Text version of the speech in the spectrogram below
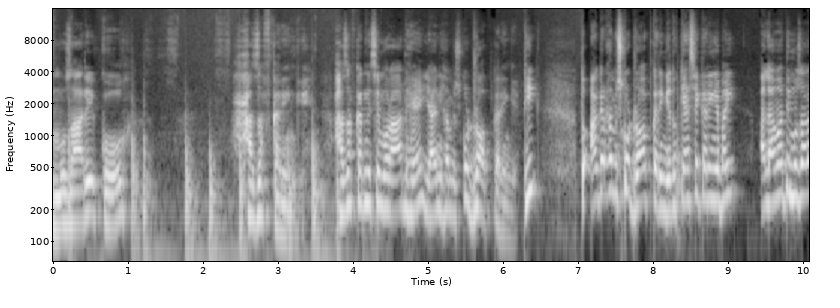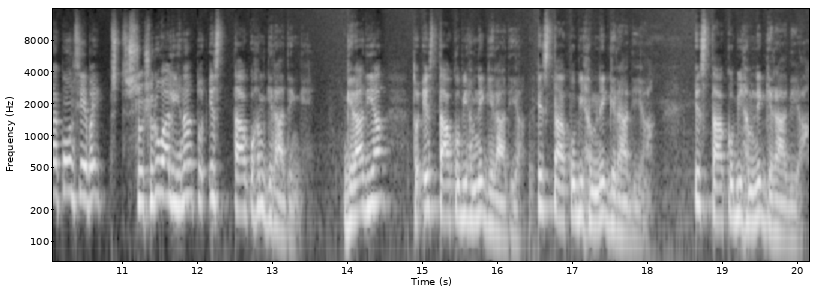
मुजारे को हज़फ करेंगे। हज़फ करने से मुराद है, यानी हम इसको ड्रॉप करेंगे, ठीक? तो अगर हम इसको ड्रॉप करेंगे तो कैसे करेंगे भाई? अलामत मुजारा कौन सी है भाई? शुरू वाली है ना तो इस ता को हम गिरा देंगे। गिरा दिया तो इस ता को भी हमने गिरा दिया। इस ता को भी हमने गिरा दिया। इस ता को भी हमने गिरा दिया।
